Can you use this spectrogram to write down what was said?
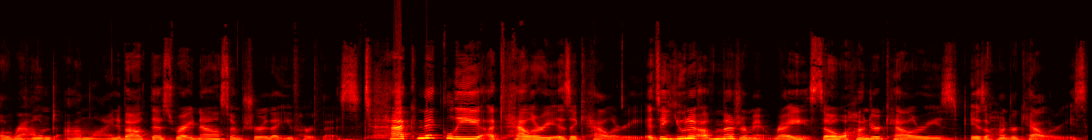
around online about this right now, so I'm sure that you've heard this. Technically, a calorie is a calorie. It's a unit of measurement, right? So 100 calories is 100 calories.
